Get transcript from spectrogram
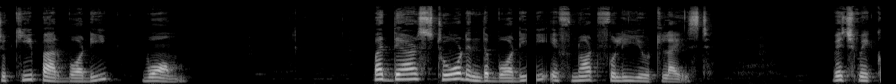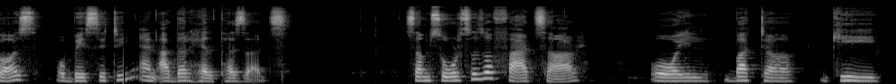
to keep our body warm. But they are stored in the body if not fully utilized, which may cause obesity and other health hazards. Some sources of fats are oil, butter, ghee,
